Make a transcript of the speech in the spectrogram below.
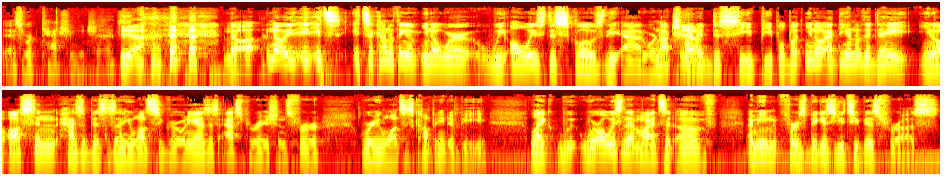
as we're cashing the checks. Yeah, No, uh, no, it, it- it's it's a kind of thing of you know where we always disclose the ad. We're not trying Yeah. to deceive people, but you know, at the end of the day, you know, Austin has a business that he wants to grow, and he has his aspirations for where he wants his company to be. Like we, we're always in that mindset of, I mean, for as big as YouTube is for us,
